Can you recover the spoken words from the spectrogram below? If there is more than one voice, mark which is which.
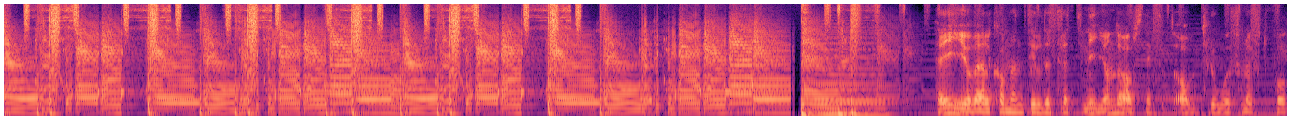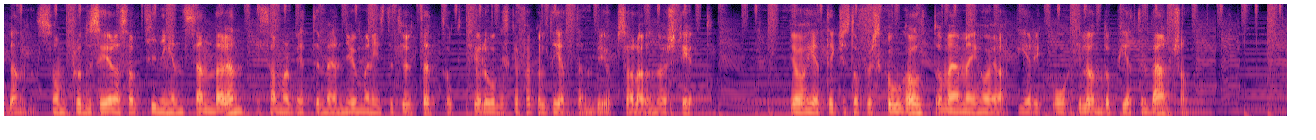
Speaker 1: Hej och välkommen till det 39 avsnittet av Tro och förnuft-podden som produceras av tidningen Sändaren i samarbete med Newman-institutet och teologiska fakulteten vid Uppsala universitet. Jag heter Kristoffer Skogholt och med mig har jag Erik Åkerlund och Peter Berntsson.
